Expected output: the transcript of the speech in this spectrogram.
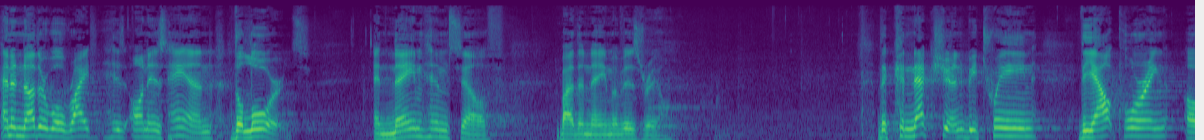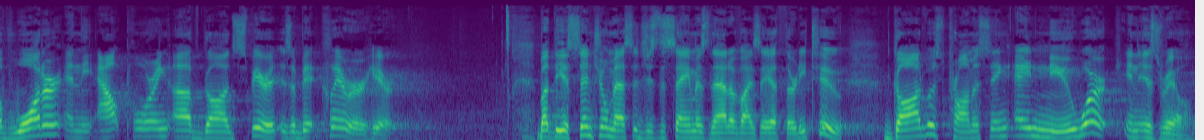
and another will write his, on his hand, the Lord's, and name himself by the name of Israel. The connection between the outpouring of water and the outpouring of God's Spirit is a bit clearer here. But the essential message is the same as that of Isaiah 32. God was promising a new work in Israel,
